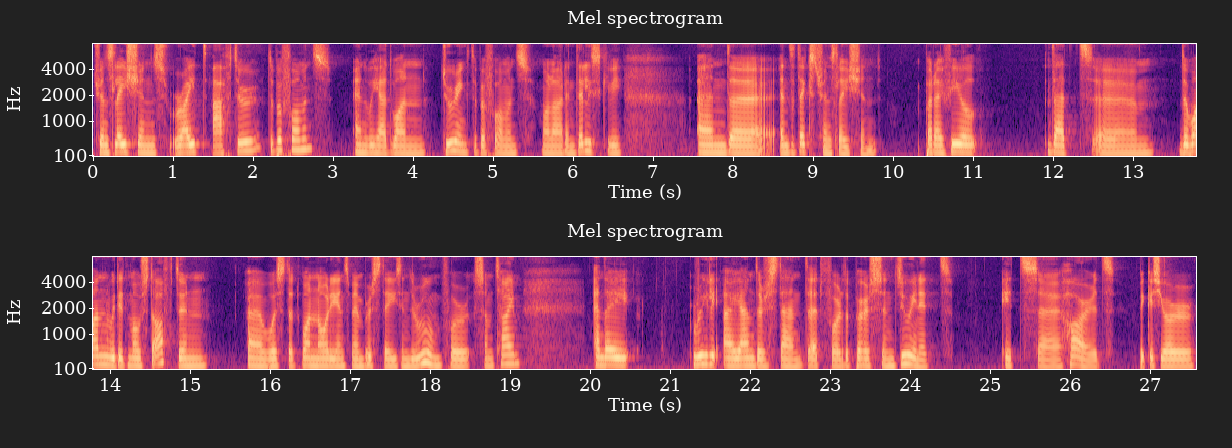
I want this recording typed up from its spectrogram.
translations right after the performance, and we had one during the performance, Malar and Telliskivi, and uh, and the text translation. But I feel that um, the one we did most often uh, was that one audience member stays in the room for some time, and I really I understand that for the person doing it, it's uh, hard because you're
